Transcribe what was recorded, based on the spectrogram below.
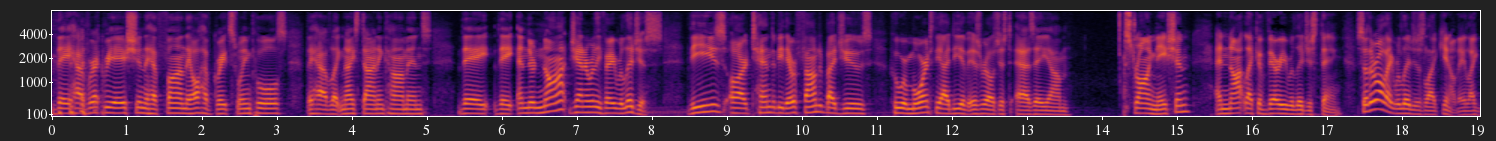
they have recreation. They have fun. They all have great swimming pools. They have like nice dining commons. They they and they're not generally very religious. These are tend to be. They were founded by Jews who were more into the idea of Israel just as a um, strong nation and not like a very religious thing. So they're all like religious, like, you know, they like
